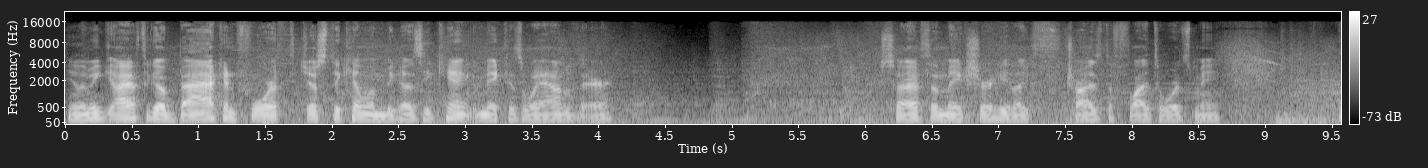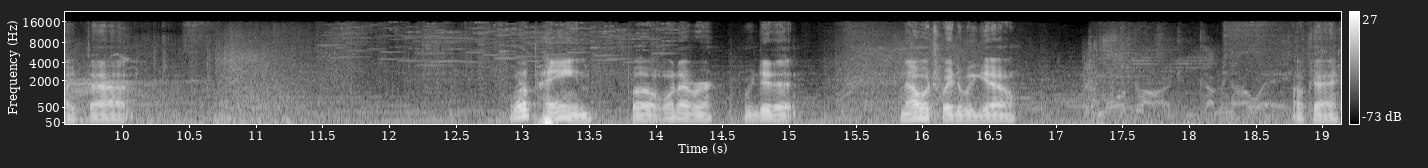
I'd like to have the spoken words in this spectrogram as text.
Yeah, let me I have to go back and forth just to kill him because he can't make his way out of there. So I have to make sure he like f tries to fly towards me. Like that. What a pain, but whatever. We did it. Now which way do we go? More guard coming our way. Okay.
